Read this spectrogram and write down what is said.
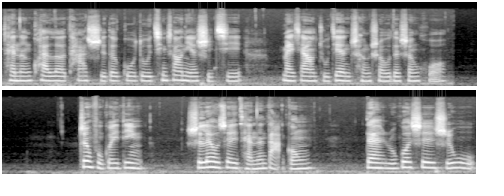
才能快乐踏实的过渡青少年时期，迈向逐渐成熟的生活。政府规定十六岁才能打工，但如果是十五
